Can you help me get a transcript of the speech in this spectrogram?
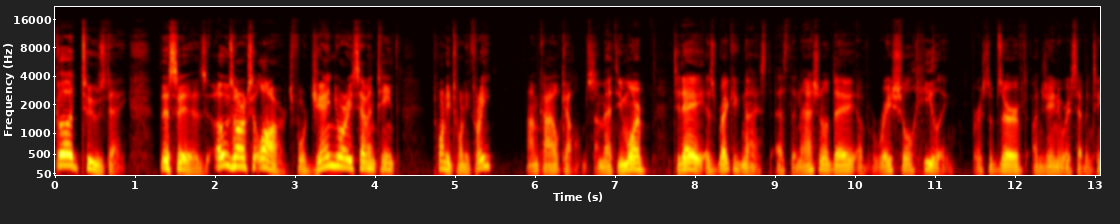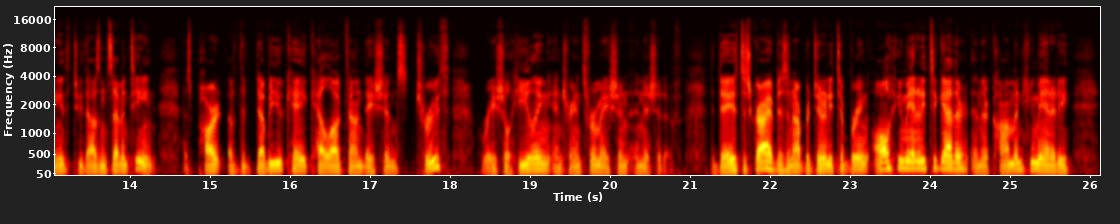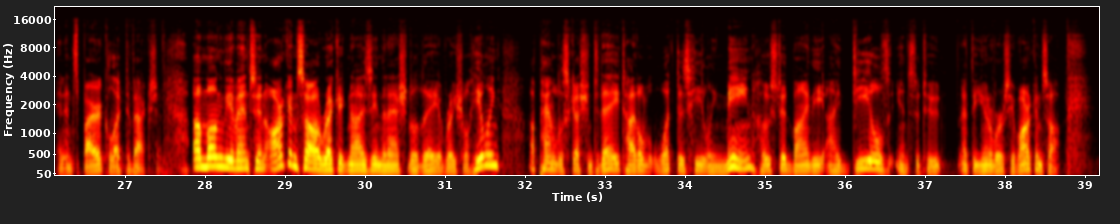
Good Tuesday. This is Ozarks at Large for January 17th, 2023. I'm Kyle Kellums. I'm Matthew Moore. Today is recognized as the National Day of Racial Healing first observed on January 17, 2017, as part of the W.K. Kellogg Foundation's Truth, Racial Healing, and Transformation Initiative. The day is described as an opportunity to bring all humanity together in their common humanity and inspire collective action. Among the events in Arkansas recognizing the National Day of Racial Healing, a panel discussion today titled What Does Healing Mean? hosted by the Ideals Institute at the University of Arkansas.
